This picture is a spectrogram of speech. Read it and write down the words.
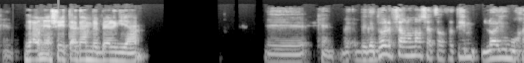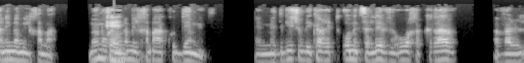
כן. זו ארמיה שהייתה גם בבלגיה. אה, כן, בגדול אפשר לומר שהצרפתים לא היו מוכנים למלחמה. לא היו מוכנים כן. למלחמה הקודמת. הם הדגישו בעיקר את אומץ הלב ורוח הקרב, אבל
